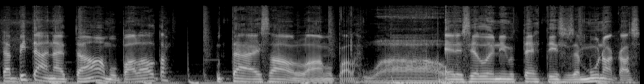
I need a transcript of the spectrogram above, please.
tämän pitää näyttää aamupalalta, mutta tää ei saa olla aamupala. Wow. Eli siellä oli niinku, tehtiin se, munakas,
